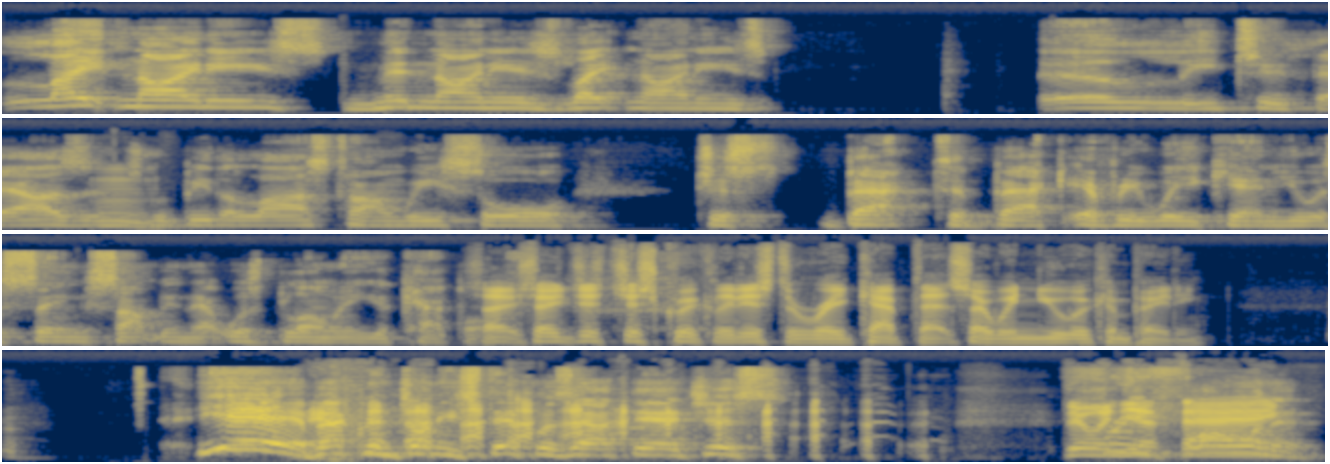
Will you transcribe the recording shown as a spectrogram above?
late 90s, mid 90s, late 90s, early 2000s mm. would be the last time we saw just back to back every weekend you were seeing something that was blowing your cap off. So, so just just quickly, just to recap that. So when you were competing, yeah, back when Johnny Steph was out there just doing your thing. It.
